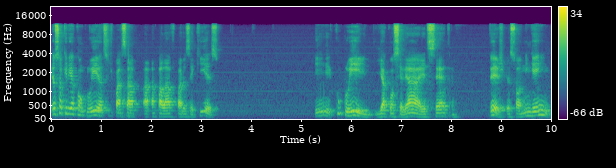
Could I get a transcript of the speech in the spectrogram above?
eu só queria concluir, antes de passar a, a palavra para o Ezequias, e concluir e aconselhar, etc. Veja, pessoal, ninguém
